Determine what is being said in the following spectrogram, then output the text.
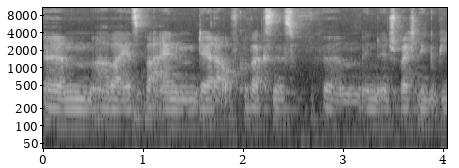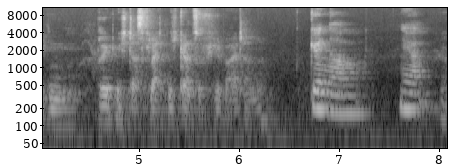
Ähm, aber jetzt bei einem, der da aufgewachsen ist, ähm, in entsprechenden Gebieten, bringt mich das vielleicht nicht ganz so viel weiter. Ne? Genau, ja. ja.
